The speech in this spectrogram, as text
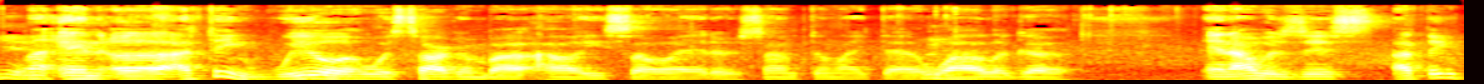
Yeah. My- And uh, I think Will was talking about how he saw it or something like that a Mhm. while ago, and I was just, I think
